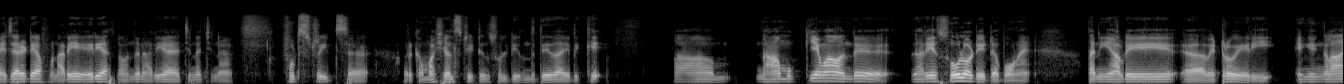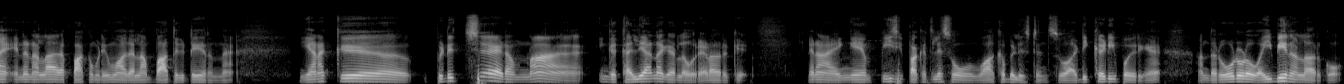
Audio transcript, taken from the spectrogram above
மெஜாரிட்டி ஆஃப் நிறைய ஏரியாஸில் வந்து நிறைய சின்ன சின்ன ஃபுட் ஸ்ட்ரீட்ஸு ஒரு கமர்ஷியல் ஸ்ட்ரீட்டுன்னு சொல்லிட்டு இருந்துகிட்டே தான் இருக்குது நான் முக்கியமாக வந்து நிறைய சோலோ டேட்டை போனேன். தனியாக அப்படியே மெட்ரோ ஏறி எங்கெங்கெல்லாம் என்னென்னலாம் பார்க்க முடியுமோ அதெல்லாம் பார்த்துக்கிட்டே இருந்தேன். எனக்கு பிடிச்ச இடம்னா இங்கே கல்யாணகரில் ஒரு இடம் இருக்குது ஏன்னா இங்கே என் பிஜி பக்கத்துலேயே ஸோ வாக்கபிள் டிஸ்டன்ஸ் ஸோ அடிக்கடி போயிருக்கேன். அந்த ரோடோட வைபே நல்லாயிருக்கும்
